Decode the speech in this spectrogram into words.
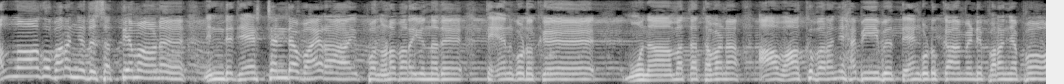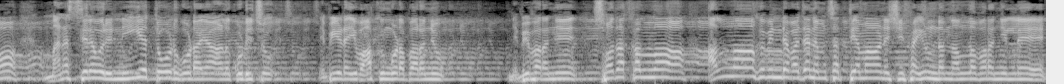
അള്ളാഹു പറഞ്ഞത് സത്യമാണ്. നിന്റെ ജ്യേഷ്ഠന്റെ വയറാ ഇപ്പൊ നുണ പറയുന്നത്. തേൻ കൊടുക്ക്. മൂന്നാമത്തെ തവണ ആ വാക്ക് പറഞ്ഞ് ഹബീബ് തേൻ കൊടുക്കാൻ വേണ്ടി പറഞ്ഞപ്പോ മനസ്സിലെ ഒരു നീയത്തോടു കൂടെ അയാൾ കുടിച്ചു. നബിയുടെ ഈ വാക്കും കൂടെ പറഞ്ഞു. നബി പറഞ്ഞ് സ്വതക്കല്ല അള്ളാഹുവിന്റെ വചനം സത്യമാണ് ശിഫയുണ്ടെന്ന് അല്ല പറഞ്ഞില്ലേ?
